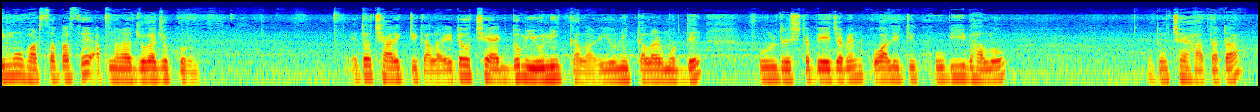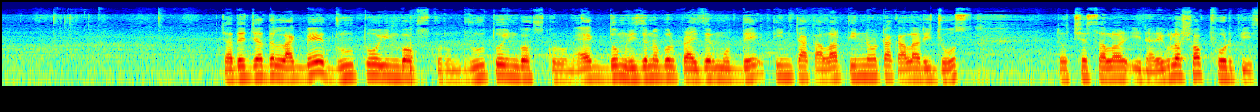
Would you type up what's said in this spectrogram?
ইমো, হোয়াটসঅ্যাপ আছে, আপনারা যোগাযোগ করুন। এটা হচ্ছে আরেকটি কালার এটা হচ্ছে একদম ইউনিক কালার ইউনিক কালার মধ্যে ফুল ড্রেসটা পেয়ে যাবেন। কোয়ালিটি খুবই ভালো। এটা হচ্ছে হাতাটা। যাদের যাদের লাগবে দ্রুত ইনবক্স করুন, দ্রুত ইনবক্স করুন। একদম রিজনেবল প্রাইসের মধ্যে তিনটা কালার তিনটা কালারই জোস। এটা হচ্ছে সালোয়ার ইনার এগুলো সব ফোর পিস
